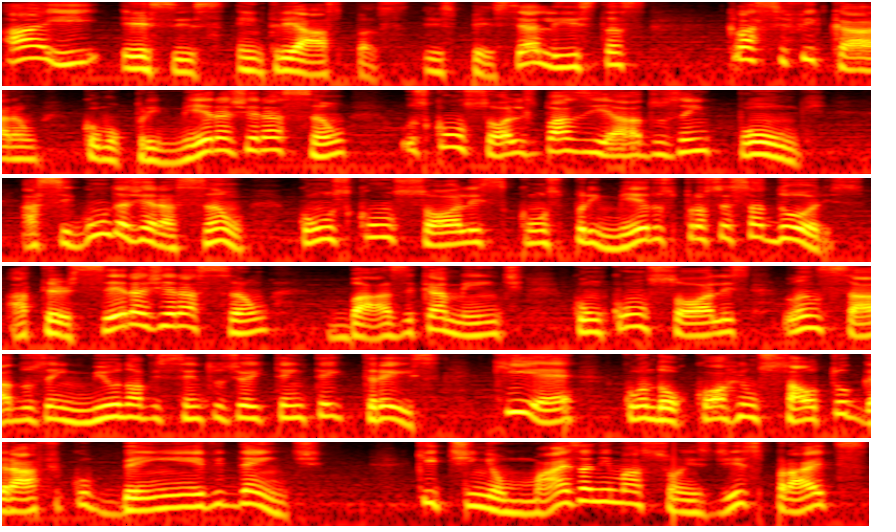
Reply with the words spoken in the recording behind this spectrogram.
Aí esses, entre aspas, especialistas classificaram como primeira geração os consoles baseados em Pong, a segunda geração com os consoles com os primeiros processadores, a terceira geração basicamente com consoles lançados em 1983, que é quando ocorre um salto gráfico bem evidente, que tinham mais animações de sprites,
